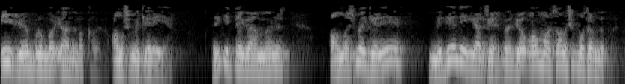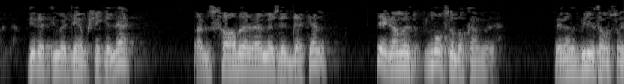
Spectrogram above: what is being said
ilk gün bunu bana iade bakalım. Anlaşma gereği. Dedi ki Peygamberimiz anlaşma gereği Medine'de geleceğiz böyle. Yok olmazsa anlaşma bozarım böyle. Direttiğime diyen bu şekilde. Tabi sahabeler vermez dedi derken Peygamber Moksun bakan böyle. Peygamber biliyor tabi sonra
